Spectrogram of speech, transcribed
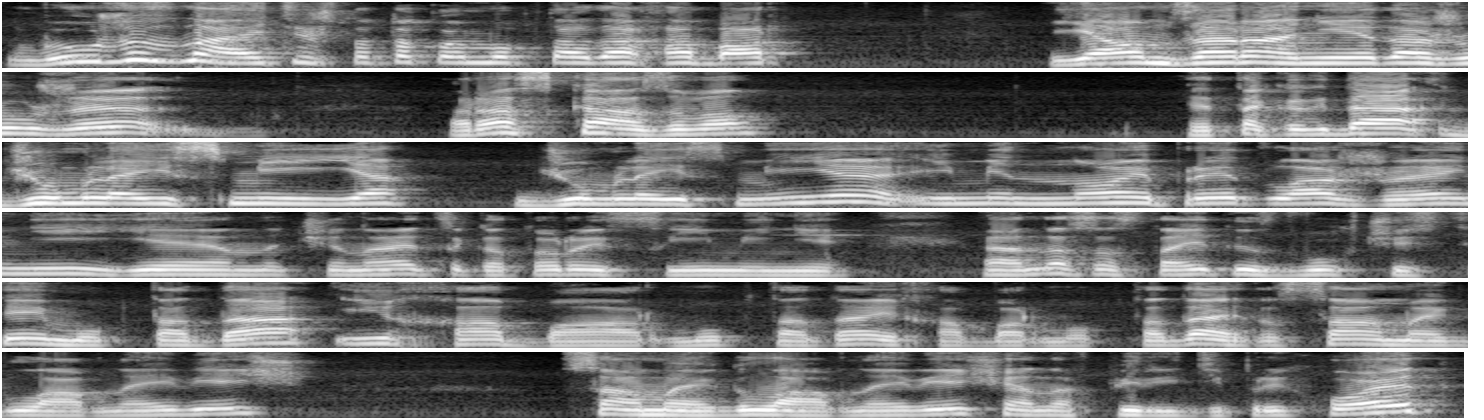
Вы уже знаете, что такое Муптада Хабар. Я вам заранее даже уже рассказывал. Это когда джумля исмия Джумля исмия – именное предложение, начинается которое с имени. И она состоит из двух частей – муптада и хабар. Муптада и хабар. Муптада – это самая главная вещь. Самая главная вещь, она впереди приходит.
